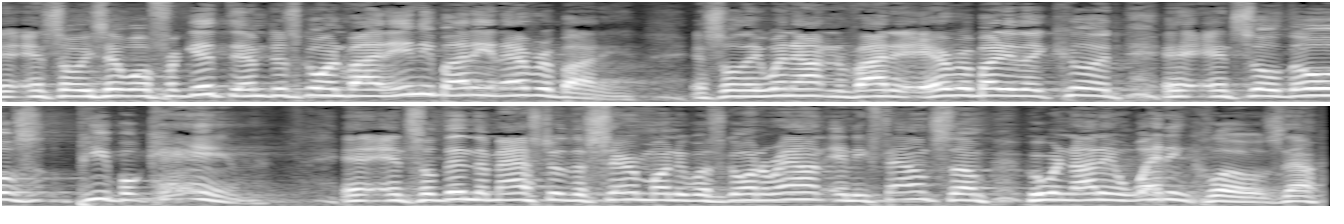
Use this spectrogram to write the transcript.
And, and so he said, Well, forget them. Just go invite anybody and everybody. And so they went out and invited everybody they could. And, and so those people came. And, and, so then the master of the ceremony was going around and he found some who were not in wedding clothes. Now,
